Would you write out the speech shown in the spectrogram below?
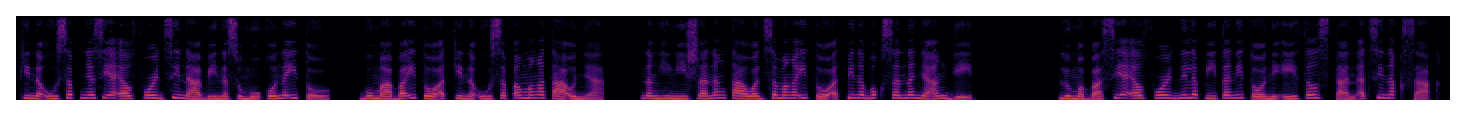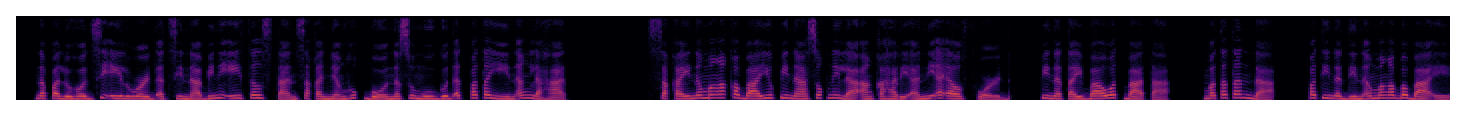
Kinausap niya si Aelford sinabi na sumuko na ito, bumaba ito at kinausap ang mga tao niya. Nang hingi siya ng tawad sa mga ito at pinabuksan na niya ang gate. Lumabas si Aelford nilapitan ito ni Aethelstan at sinaksak, napaluhod si Aylward at sinabi ni Aethelstan sa kanyang hukbo na sumugod at patayin ang lahat. Sakay ng mga kabayo pinasok nila ang kaharian ni Aelford, pinatay bawat bata, matatanda, pati na din ang mga babae.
